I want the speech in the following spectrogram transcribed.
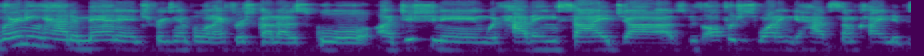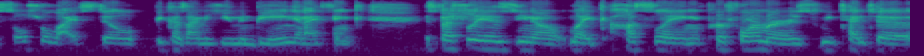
learning how to manage, for example, when I first got out of school, auditioning, with having side jobs, with also just wanting to have some kind of a social life still because I'm a human being. And I think, especially as, you know, like hustling performers, we tend to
